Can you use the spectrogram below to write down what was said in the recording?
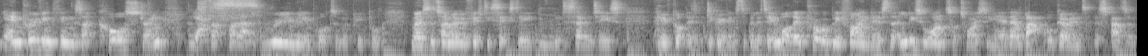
yeah. improving things like core strength and yes. stuff like that is really really important with people. Most of the time over 50, 60 mm-hmm. into 70s who've got this degree of instability. And what they'll probably find is that at least once or twice a year, their back will go into the spasm.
